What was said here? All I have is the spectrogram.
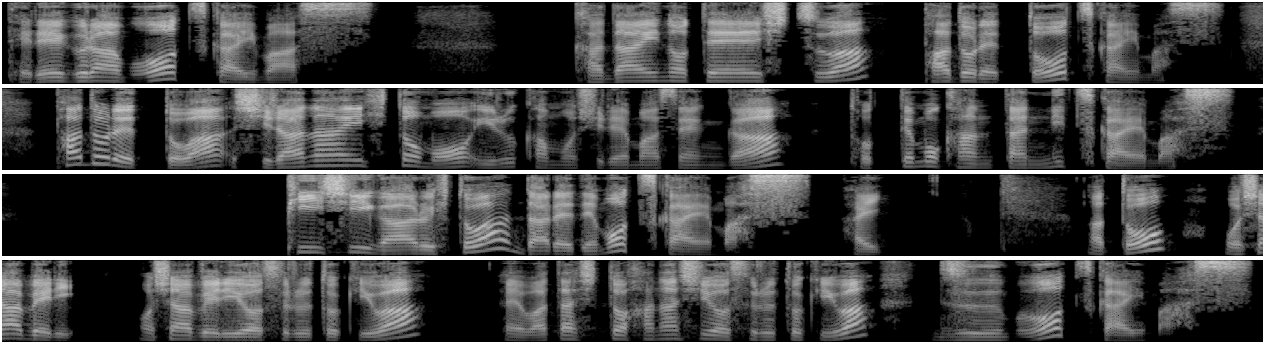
テレグラムを使います。課題の提出はパドレットを使います。パドレットは知らない人もいるかもしれませんが、とっても簡単に使えます。PC がある人は誰でも使えます。はい。あと、おしゃべり。おしゃべりをするときは、私と話をするときは、ズームを使います。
